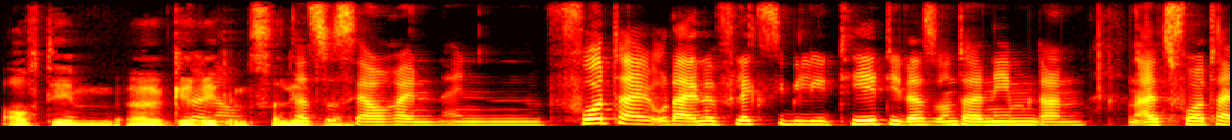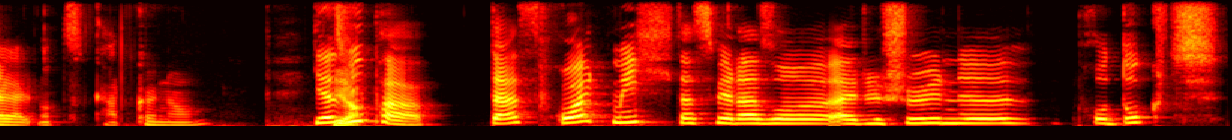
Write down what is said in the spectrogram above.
auf dem äh, Gerät genau. installiert Das ist ja auch ein, ein Vorteil oder eine Flexibilität, die das Unternehmen dann als Vorteil halt nutzen kann. Genau. Ja, ja, super. Das freut mich, dass wir da so eine schöne Produkt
